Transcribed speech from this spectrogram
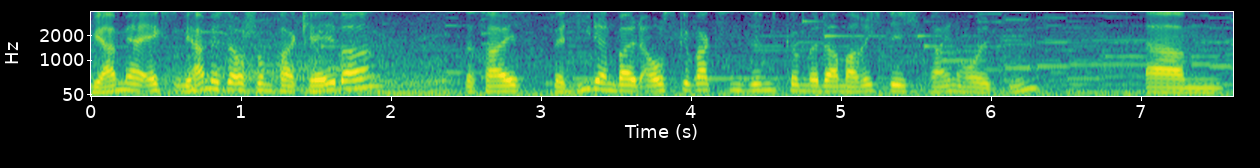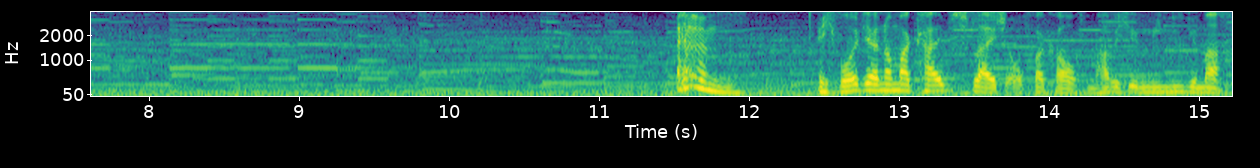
wir haben ja extra, wir haben jetzt auch schon ein paar Kälber. Das heißt, wenn die dann bald ausgewachsen sind, können wir da mal richtig reinholzen. Ähm ich wollte ja nochmal Kalbsfleisch auch verkaufen. Habe ich irgendwie nie gemacht.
